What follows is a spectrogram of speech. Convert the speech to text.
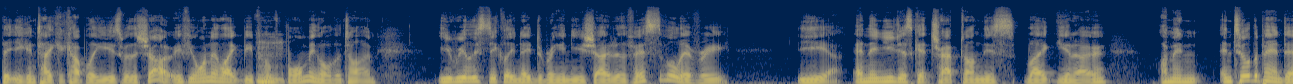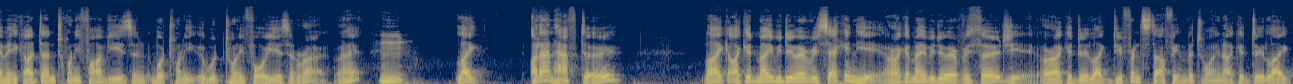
that you can take a couple of years with a show. If you want to like be hmm. performing all the time, you realistically need to bring a new show to the festival every year, and then you just get trapped on this like you know, I mean. Until the pandemic, I'd done 25 years in, what, 20, 24 years in a row, right? Hmm. Like, I don't have to. Like I could maybe do every second year, or I could maybe do every third year, or I could do like different stuff in between. I could do like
